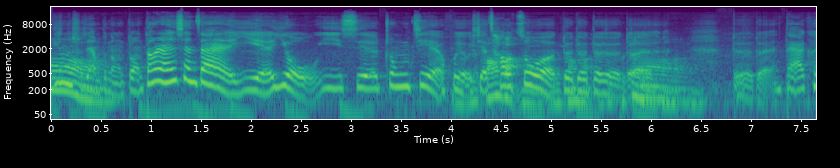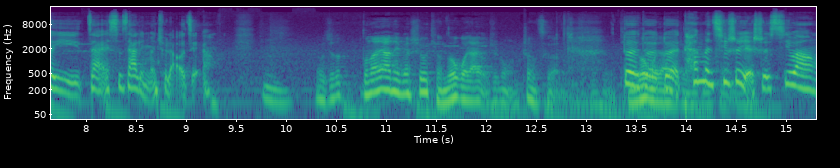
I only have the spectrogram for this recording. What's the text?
一定的时间哦不能动。当然，现在也有一些中介会有一些操作，对对对对对哦对对对，大家可以在私下里面去了解啊。我觉得东南亚那边是有挺多国家有这种政策的。对对对，他们其实也是希望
